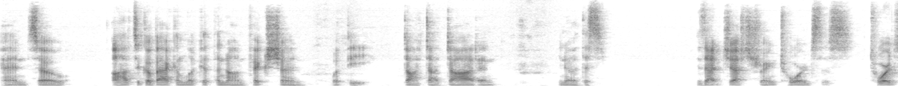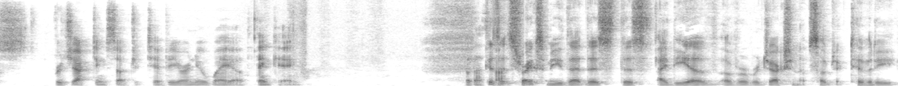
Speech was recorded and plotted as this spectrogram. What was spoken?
and so I'll have to go back and look at the nonfiction with the dot dot dot and you know this is that gesturing towards this towards rejecting subjectivity or a new way of thinking? Because it strikes me that this this idea of, of a rejection of subjectivity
